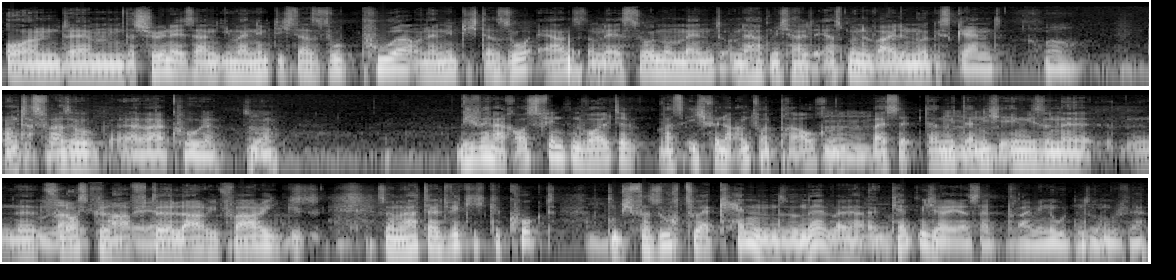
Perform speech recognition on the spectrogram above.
Und ähm, das Schöne ist an ihm, er nimmt dich da so pur und er nimmt dich da so ernst und er ist so im Moment und er hat mich halt erstmal eine Weile nur gescannt. Wow. Und das war so, äh, war cool. So. Mhm. Wie wenn er rausfinden wollte, was ich für eine Antwort brauche. Mhm. Weißt du, damit mhm. er nicht irgendwie so eine, eine floskelhafte Larifari, ja. sondern hat halt wirklich geguckt und mich versucht zu erkennen, so, ne? Weil er mhm. kennt mich ja erst seit drei Minuten so ungefähr.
